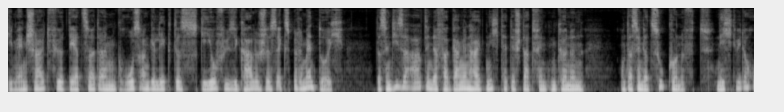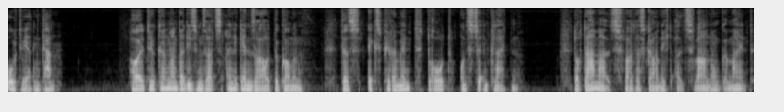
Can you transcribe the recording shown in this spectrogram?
die Menschheit führt derzeit ein groß angelegtes geophysikalisches Experiment durch, das in dieser Art in der Vergangenheit nicht hätte stattfinden können und das in der Zukunft nicht wiederholt werden kann. Heute kann man bei diesem Satz eine Gänsehaut bekommen. Das Experiment droht uns zu entgleiten. Doch damals war das gar nicht als Warnung gemeint.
